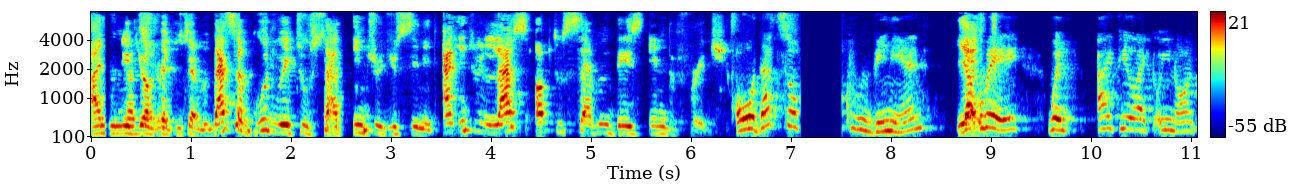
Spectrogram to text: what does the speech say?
And you need That's your true. vegetable. That's a good way to start introducing it, and it will last up to seven days in the fridge. Oh, that's so convenient. Yes. That way, when I feel like, you know,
